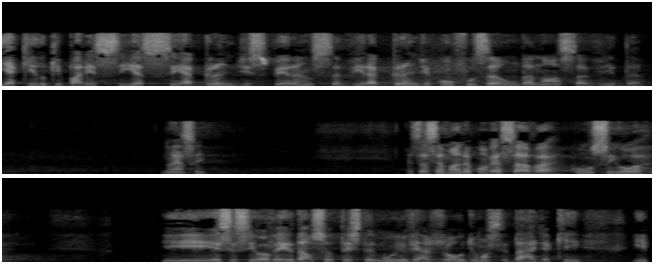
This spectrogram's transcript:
E aquilo que parecia ser a grande esperança vira grande confusão da nossa vida. Não é assim? Essa semana eu conversava com o Senhor e esse senhor veio dar o seu testemunho, viajou de uma cidade aqui, e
